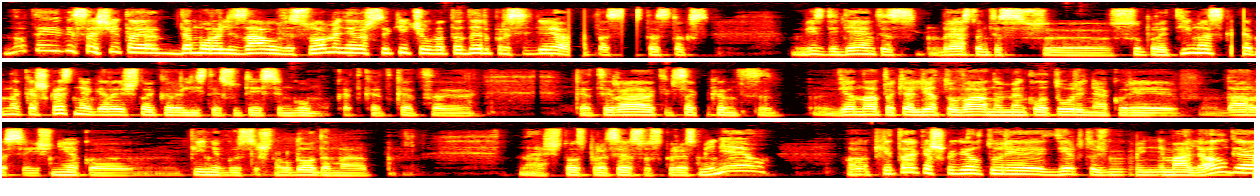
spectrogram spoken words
Nu, tai visą šitą demoralizavo visuomenė ir aš sakyčiau, va tada ir prasidėjo tas, tas toks vis didėjantis, brestantis supratimas, kad na, kažkas negerai šitoj karalystėje su teisingumu, kad, kad, kad, kad yra, kaip sakant, viena tokia Lietuva nomenklatūrinė, kuri darosi iš nieko pinigus išnaudodama na, šitos procesus, kuriuos minėjau, o kita kažkodėl turi dirbti už minimalią algą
